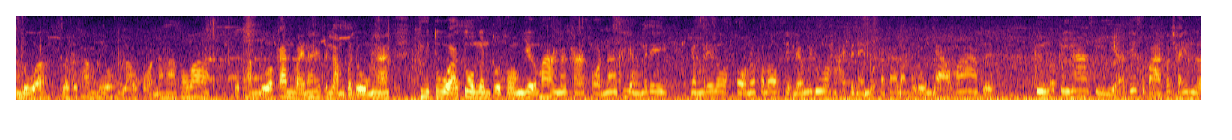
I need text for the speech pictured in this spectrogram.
ำรั้วเราจะทำรั้วของเราก่อนนะคะ เพราะว่าจะทำรั้วกั้นไว้นะให้เป็นลำกระโดงนะคะ คือตัวตัวเงินตัวทองเยอะมากนะคะ ก่อนหน้าที่ยังไม่ได้ ยังไม่ได้ลอกคลองนะพอลอกเสร็จแล้วไม่รู้ว่าหายไปไหนหมดนะคะลำกระดงยาวมากเลย คือเมื่อปี 54อะเทศบาลก็ใช้เรือ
